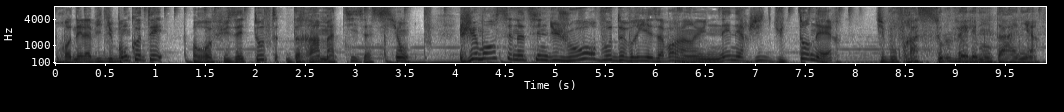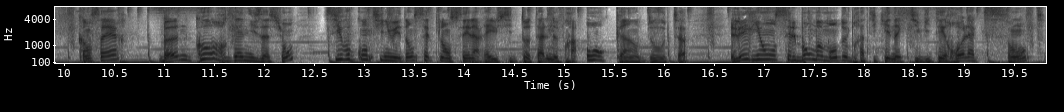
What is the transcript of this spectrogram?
prenez la vie du bon côté, refusez toute dramatisation. Gémeaux, c'est notre signe du jour, vous devriez avoir une énergie du tonnerre qui vous fera soulever les montagnes. Cancer, bonne co-organisation. Si vous continuez dans cette lancée, la réussite totale ne fera aucun doute. Les lions, c'est le bon moment de pratiquer une activité relaxante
